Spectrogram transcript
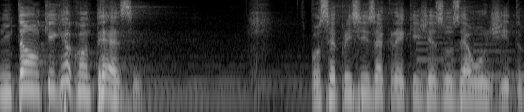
Então, o que, que acontece? Você precisa crer que Jesus é o ungido.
